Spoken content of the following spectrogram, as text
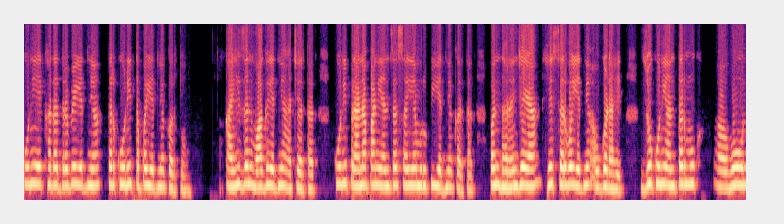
कोणी एखादा द्रव्य यज्ञ तर कोणी तपयज्ञ करतो. काही जण वाघयज्ञ आचरतात. कोणी प्राणापान यांचा संयमरूपी यज्ञ करतात. पण धनंजया हे सर्व यज्ञ अवघड आहेत. जो कोणी अंतर्मुख होऊन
